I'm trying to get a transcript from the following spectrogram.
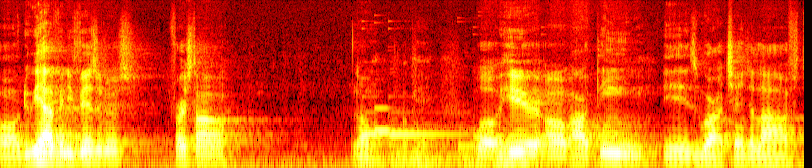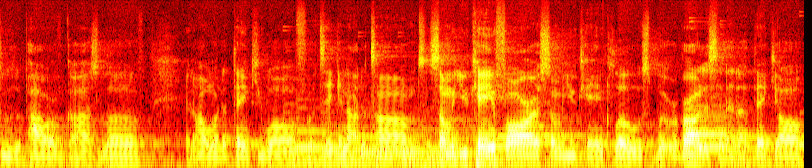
Um, do we have any visitors? First time? No? Okay. Well, here um, our theme is we are changing lives through the power of God's love. And I want to thank you all for taking out the time. So some of you came far, some of you came close. But regardless of that, I thank y'all,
